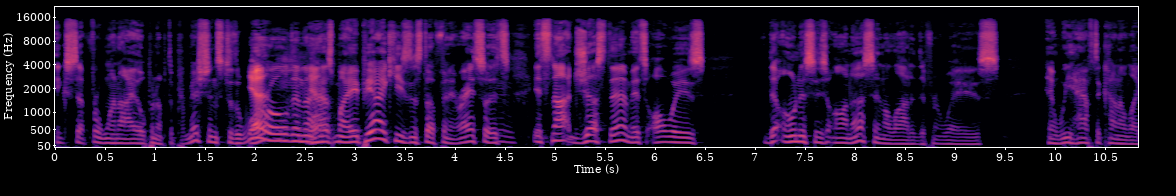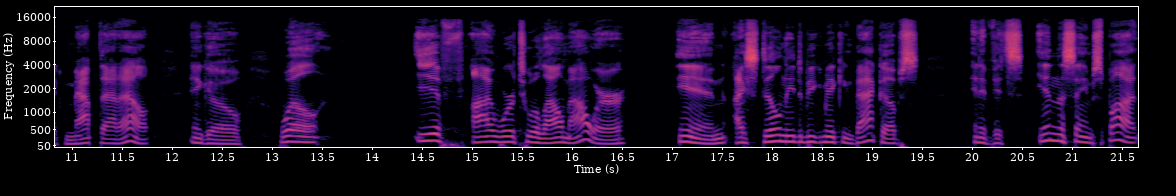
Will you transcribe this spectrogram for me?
Except for when I open up the permissions to the Yeah. world and it has my API keys and stuff in it, right? So it's mm. it's not just them. It's always the onus is on us in a lot of different ways, and we have to kind of like map that out and go, well, if I were to allow malware in, I still need to be making backups. And if it's in the same spot,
